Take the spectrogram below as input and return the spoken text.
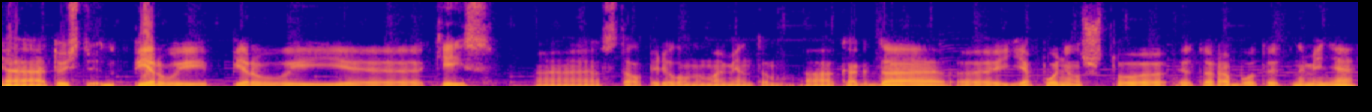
А, то есть первый, первый э, кейс э, стал переломным моментом. А когда я понял, что это работает на меня,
